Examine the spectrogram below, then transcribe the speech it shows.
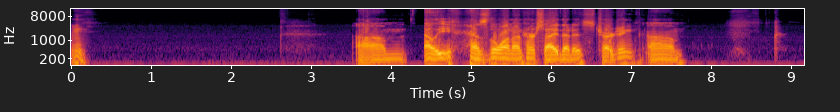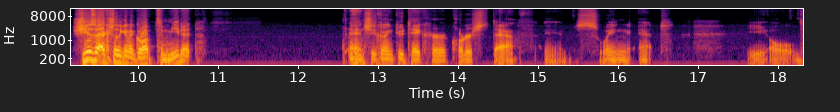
Um, Ellie has the one on her side that is charging. Um, she is actually going to go up to meet it, and she's going to take her quarter staff and swing at the old.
